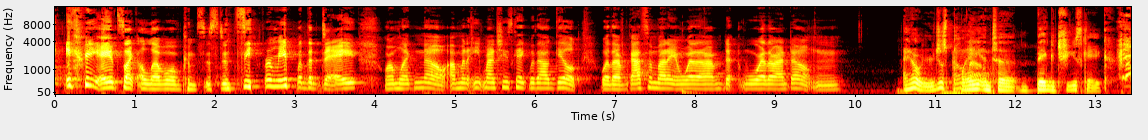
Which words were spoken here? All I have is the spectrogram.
it creates like a level of consistency for me for the day where I'm like, no, I'm going to eat my cheesecake without guilt, whether I've got somebody and whether I'm, whether I don't. And I know you're just playing into big cheesecake.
